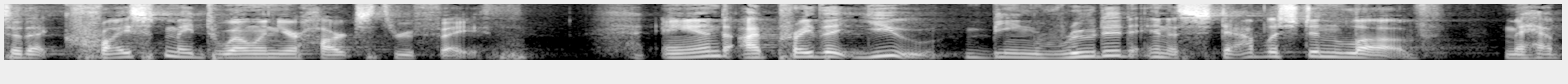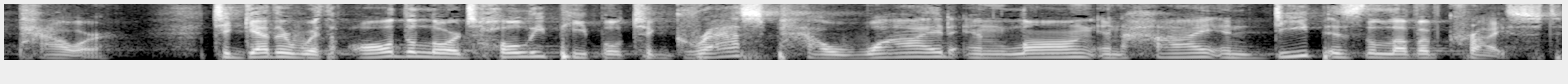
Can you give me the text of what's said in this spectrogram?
so that Christ may dwell in your hearts through faith. And I pray that you, being rooted and established in love, may have power, together with all the Lord's holy people, to grasp how wide and long and high and deep is the love of Christ,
